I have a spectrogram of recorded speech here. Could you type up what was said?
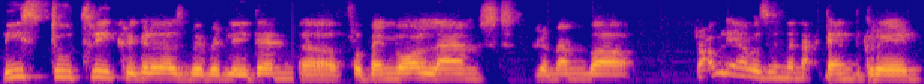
these two, three cricketers vividly. Then uh, for Bengal Lambs, remember probably I was in the 10th grade,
